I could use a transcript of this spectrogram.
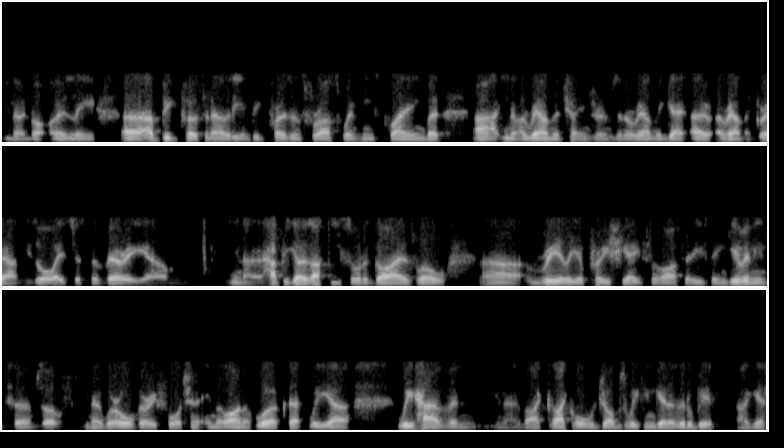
you know, not only uh, a big personality and big presence for us when he's playing, but uh, you know, around the change rooms and around the ga- uh, around the ground, he's always just a very, um, you know, happy-go-lucky sort of guy as well. Uh, really appreciates the life that he's been given in terms of, you know, we're all very fortunate in the line of work that we uh, we have, and you know, like like all jobs, we can get a little bit, I guess,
